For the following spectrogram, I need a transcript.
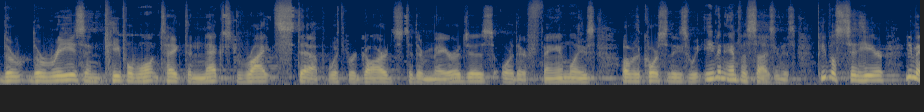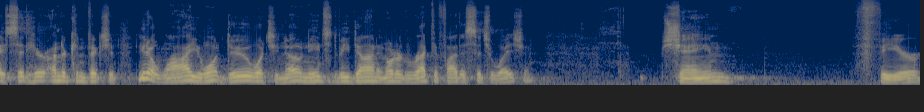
The, the, reason people won't take the next right step with regards to their marriages or their families over the course of these weeks, even emphasizing this, people sit here, you may sit here under conviction. You know why you won't do what you know needs to be done in order to rectify this situation? Shame, fear,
